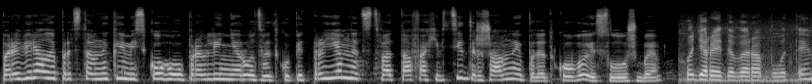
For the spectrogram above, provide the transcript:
Перевіряли представники міського управління розвитку підприємництва та фахівці Державної податкової служби. В ході рейдової роботи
